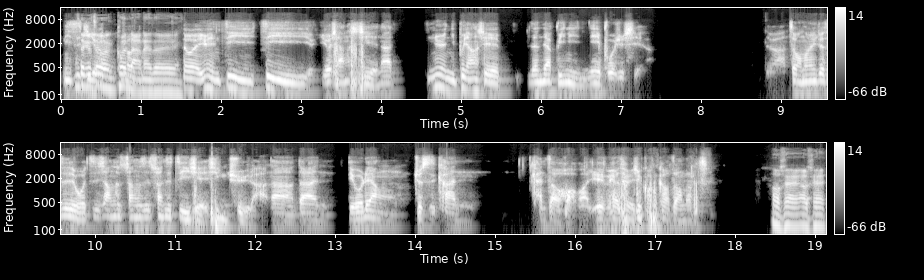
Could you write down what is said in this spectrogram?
你自己有 这个就很困难了，对对，因为你自己自己有想写，那因为你不想写。人家逼你，你也不会去写了，对吧？这种东西就是我自己上次上次算是自己写的兴趣啦。那当然流量就是看看造化吧，因为没有特别去广告这种东西。OK OK，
